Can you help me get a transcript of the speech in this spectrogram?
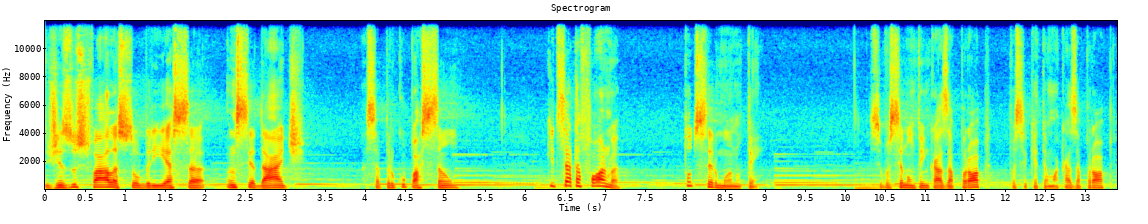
Jesus fala sobre essa ansiedade, essa preocupação, que de certa forma todo ser humano tem. Se você não tem casa própria, você quer ter uma casa própria.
